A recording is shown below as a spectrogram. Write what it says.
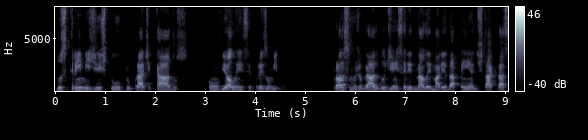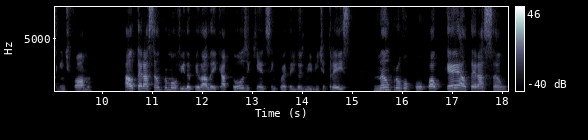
nos crimes de estupro praticados com violência presumida. Próximo julgado do dia inserido na Lei Maria da Penha, destaque da seguinte forma: a alteração promovida pela Lei 14550 de 2023 não provocou qualquer alteração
